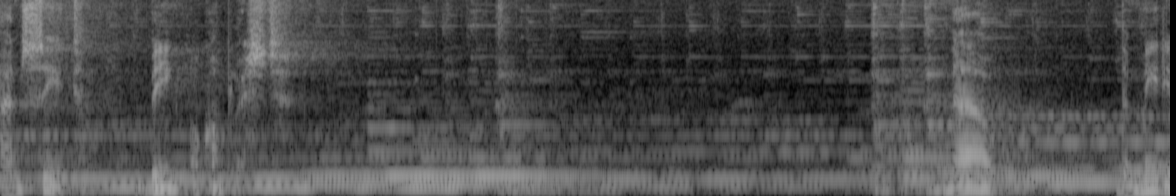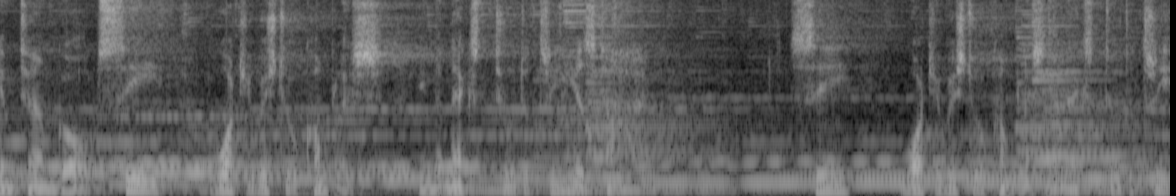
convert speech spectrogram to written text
and see it being accomplished. What you wish to accomplish in the next two to three years' time. See what you wish to accomplish in the next two to three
